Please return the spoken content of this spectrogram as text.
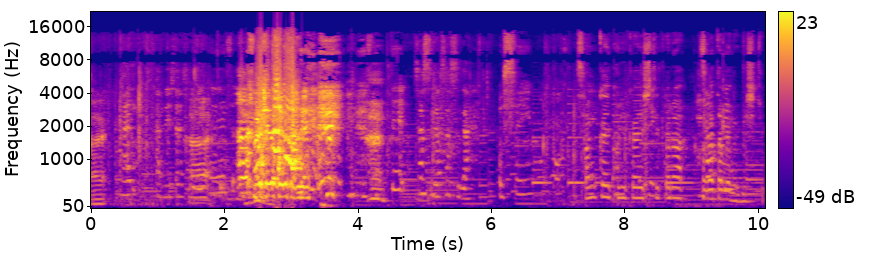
はい。はい、食べさせてください。で、さすがさすが。お吸い物。三回繰り返してから歯固めの儀式を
